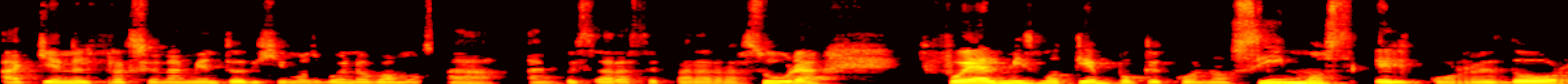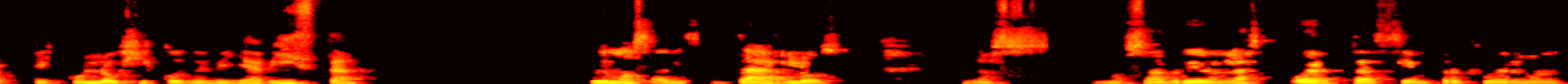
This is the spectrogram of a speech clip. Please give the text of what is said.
aquí en el fraccionamiento dijimos, bueno, vamos a, a, empezar a separar basura. Fue al mismo tiempo que conocimos el corredor ecológico de Bellavista. Fuimos a visitarlos, nos, nos abrieron las puertas, siempre fueron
